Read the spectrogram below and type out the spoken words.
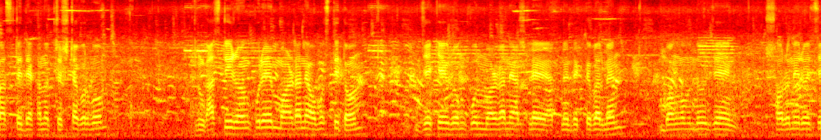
গাছটি দেখানোর চেষ্টা করব। গাছটি রংপুরে মর্ডানে অবস্থিত। যে কেউ রংপুর মর্ডানে আসলে আপনি দেখতে পারবেন। বঙ্গবন্ধুর যে সরণি রয়েছে,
